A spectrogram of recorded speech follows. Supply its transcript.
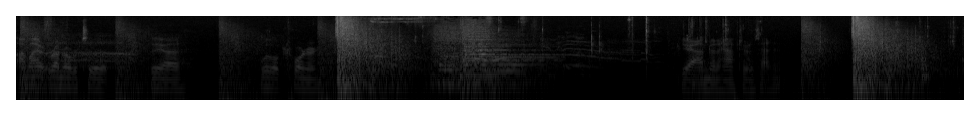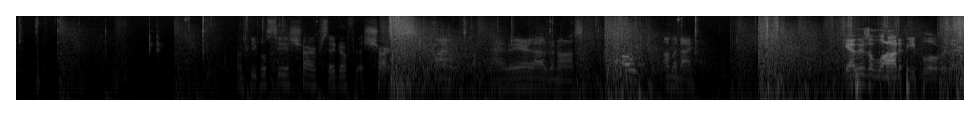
I might run over to the, the uh, little corner. Yeah, I'm gonna have to in a second. When people see a sharps, they go for the sharps. I almost got that there. That would've been awesome. Oh, I'm gonna die. Yeah, there's a lot of people over there.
